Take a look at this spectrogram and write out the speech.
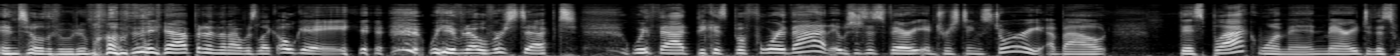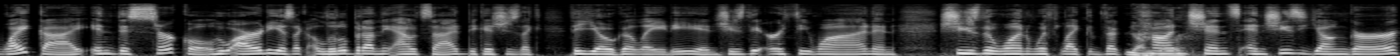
until the voodoo mom thing happened. And then I was like, okay, we have overstepped with that because before that, it was just this very interesting story about this black woman married to this white guy in this circle who already is like a little bit on the outside because she's like the yoga lady and she's the earthy one and she's the one with like the Younger. conscience and she's younger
